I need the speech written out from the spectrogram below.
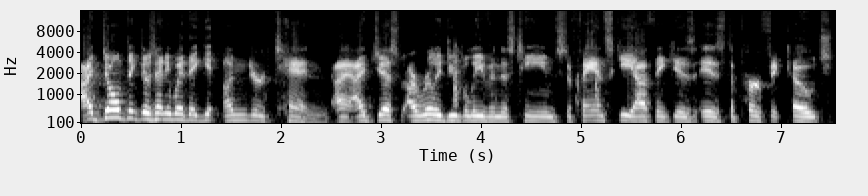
I don't think there's any way they get under 10. I, I, just I really do believe in this team. Stefanski, I think, is is the perfect coach.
